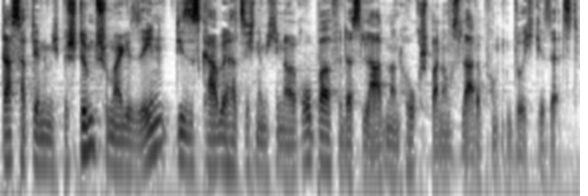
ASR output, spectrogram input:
Das habt ihr nämlich bestimmt schon mal gesehen. Dieses Kabel hat sich nämlich in Europa für das Laden an Hochspannungsladepunkten durchgesetzt.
